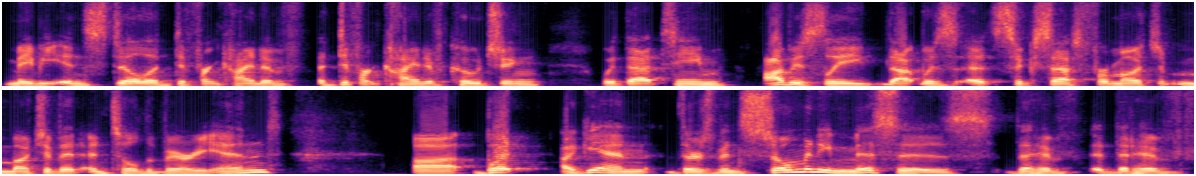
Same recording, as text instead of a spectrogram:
maybe instill a different kind of a different kind of coaching with that team. Obviously, that was a success for much much of it until the very end. Uh, but again, there's been so many misses that have that have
